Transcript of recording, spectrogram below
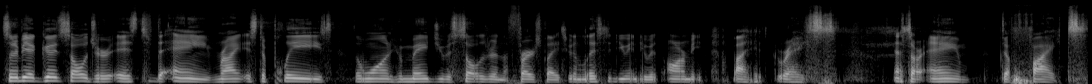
So to be a good soldier is to the aim, right? Is to please the one who made you a soldier in the first place, who enlisted you into his army by his grace. That's our aim to fight.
